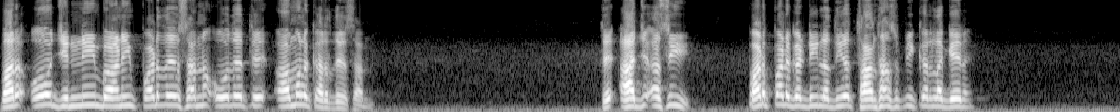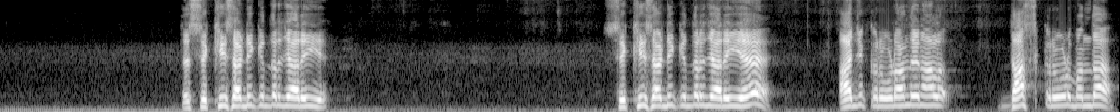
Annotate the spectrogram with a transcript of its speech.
ਪਰ ਉਹ ਜਿੰਨੀ ਬਾਣੀ ਪੜ੍ਹਦੇ ਸਨ, ਉਹਦੇ ਤੇ ਅਮਲ ਕਰਦੇ ਸਨ। ਤੇ ਅੱਜ ਅਸੀਂ ਪੜ ਪੜ ਗੱਡੀ ਲੱਦੀ ਹੈ ਥਾਂ ਥਾਂ ਸਪੀਕਰ ਲੱਗੇ ਨੇ। ਤੇ ਸਿੱਖੀ ਸਾਡੀ ਕਿੱਧਰ ਜਾ ਰਹੀ ਹੈ? ਸਿੱਖੀ ਸਾਡੀ ਕਿੱਧਰ ਜਾ ਰਹੀ ਹੈ? ਅੱਜ ਕਰੋੜਾਂ ਦੇ ਨਾਲ 10 ਕਰੋੜ ਬੰਦਾ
